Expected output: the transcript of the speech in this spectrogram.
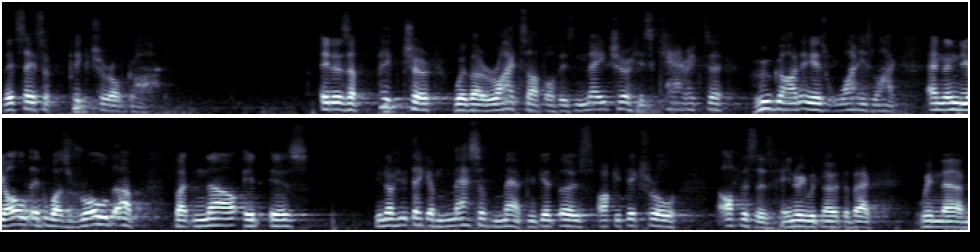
Let's say it's a picture of God. It is a picture with a write up of his nature, his character, who God is, what he's like. And in the old, it was rolled up, but now it is. You know, if you take a massive map, you get those architectural offices. Henry would know at the back when, um,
